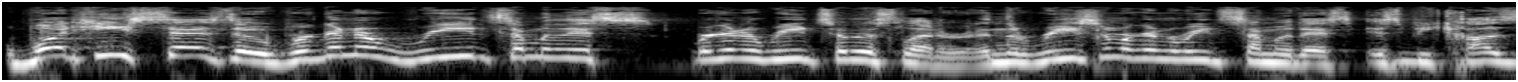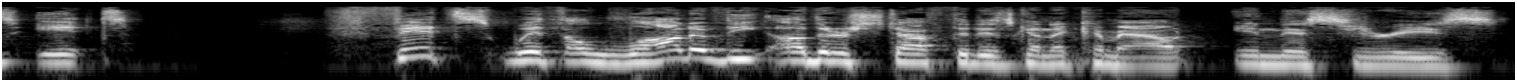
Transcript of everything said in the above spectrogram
what he says though, we're gonna read some of this we're gonna read some of this letter. And the reason we're gonna read some of this is because it fits with a lot of the other stuff that is gonna come out in this series.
